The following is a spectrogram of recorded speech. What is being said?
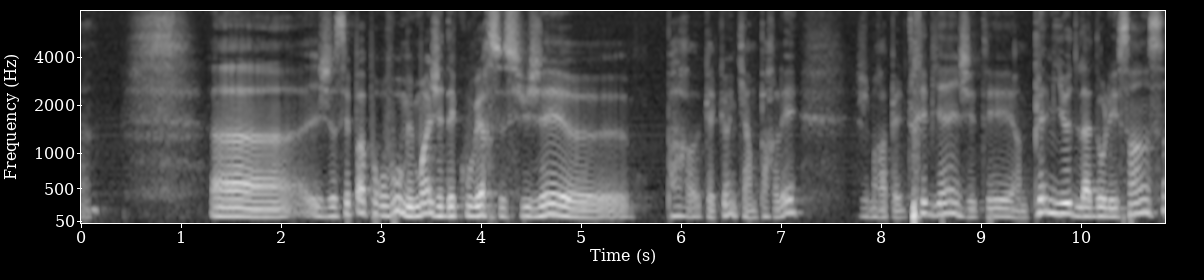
Hein euh, je ne sais pas pour vous, mais moi j'ai découvert ce sujet euh, par quelqu'un qui en parlait. Je me rappelle très bien, j'étais en plein milieu de l'adolescence.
